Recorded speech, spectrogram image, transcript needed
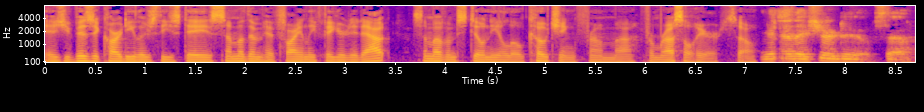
As you visit car dealers these days, some of them have finally figured it out some of them still need a little coaching from uh, from Russell here. So yeah, they sure do. So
